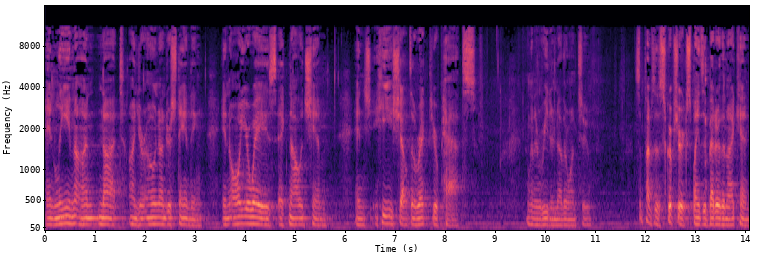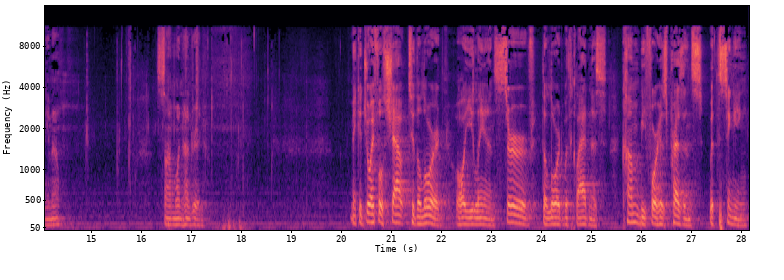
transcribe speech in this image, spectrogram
and lean on not on your own understanding. In all your ways acknowledge him, and he shall direct your paths. I'm going to read another one too. Sometimes the scripture explains it better than I can, you know. Psalm 100. Make a joyful shout to the Lord, all ye lands. Serve the Lord with gladness. Come before his presence with singing.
